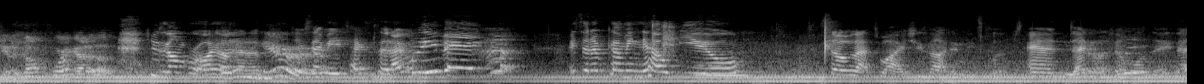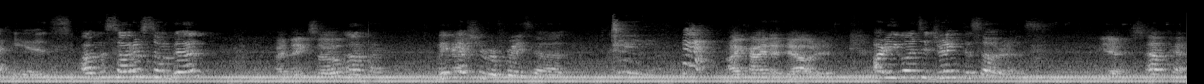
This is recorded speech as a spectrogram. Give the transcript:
Yeah, she was gone before I got up. she was gone for all y'all I got didn't up. hear her. She sent me a text and said, I'm leaving! I said, I'm coming to help you. So that's why she's not in these clips. And I didn't film all day. That he is. Are the sodas still good? I think so. Okay. Maybe I should rephrase that. I kind of doubt it. Are you going to drink the sodas? Yes. Okay.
